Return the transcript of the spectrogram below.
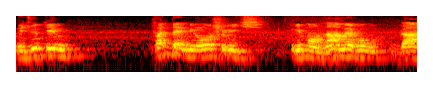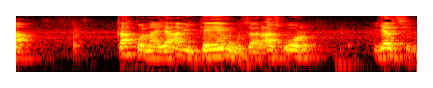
Međutim, valjda je Milošević imao nameru da tako najavi temu za razgovor Jelcinu.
